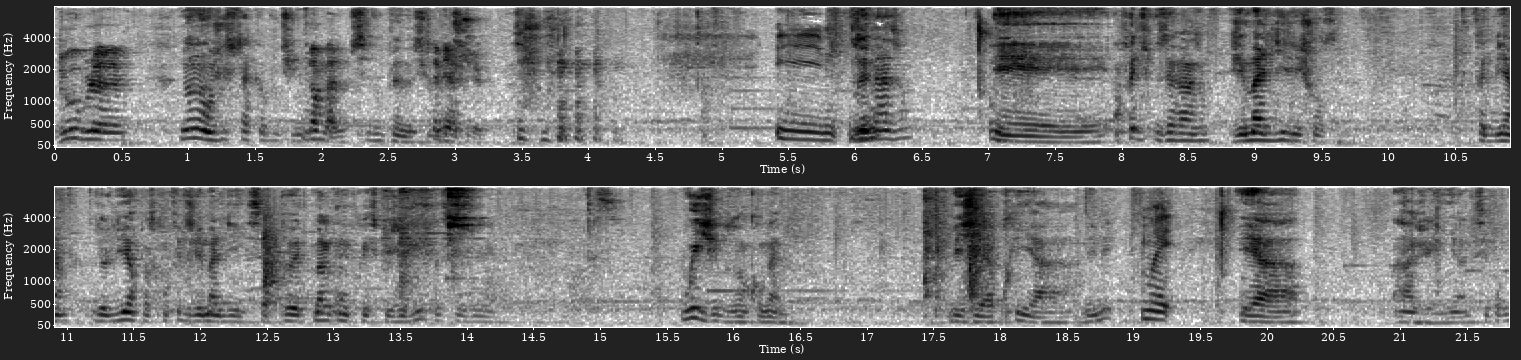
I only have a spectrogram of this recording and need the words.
Double, Non, non, juste un cappuccino. normal. S'il vous plaît, monsieur. Très bien, monsieur. Et Vous avez raison. Et en fait, vous avez raison. J'ai mal dit les choses. Faites bien de le dire parce qu'en fait, j'ai mal dit. Ça peut être mal compris ce que j'ai dit parce que j'ai- Oui, j'ai besoin qu'on m'aime. Mais j'ai appris à m'aimer ouais. et à. Ah, génial, c'est pour vous.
